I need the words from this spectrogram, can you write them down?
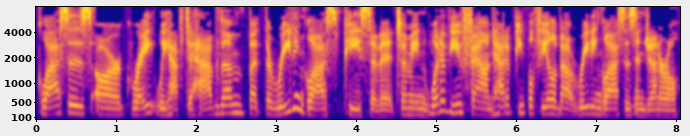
glasses are great. We have to have them, but the reading glass piece of it, I mean, what have you found? How do people feel about reading glasses in general?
